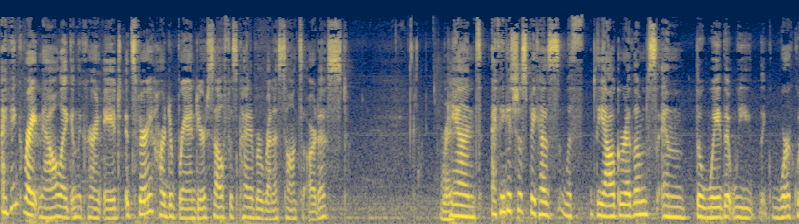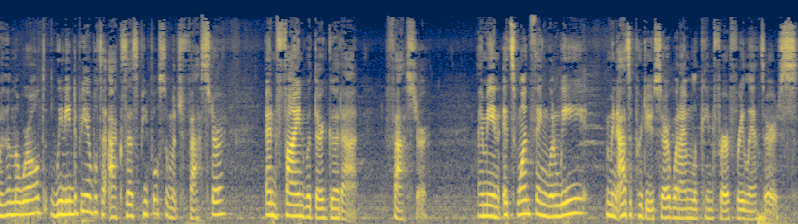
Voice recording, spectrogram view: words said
I think right now, like in the current age, it's very hard to brand yourself as kind of a renaissance artist. Right. And I think it's just because with the algorithms and the way that we like work within the world, we need to be able to access people so much faster and find what they're good at faster. I mean, it's one thing when we, I mean, as a producer, when I'm looking for freelancers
